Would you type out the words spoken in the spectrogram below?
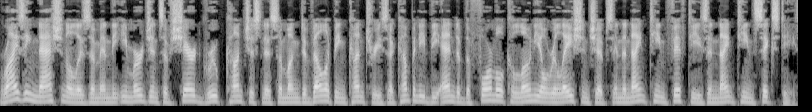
Rising nationalism and the emergence of shared group consciousness among developing countries accompanied the end of the formal colonial relationships in the 1950s and 1960s.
